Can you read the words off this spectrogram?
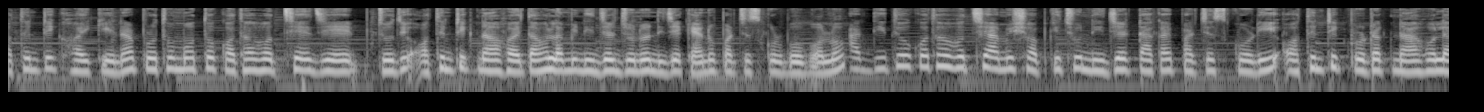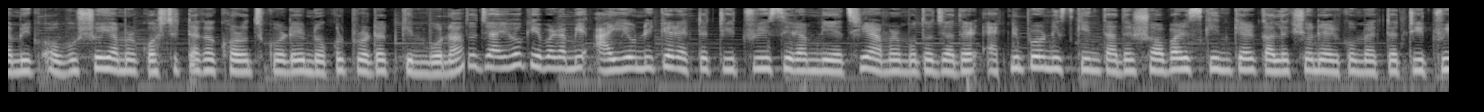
অথেন্টিক হয় কিনা? প্রথমত কথা হচ্ছে যে যদি অথেন্টিক না হয়, তাহলে আমি নিজের জন্য নিজে কেন পারচেস করব বলো? আর দ্বিতীয় কথা হচ্ছে আমি সবকিছু নিজের টাকায় পারচেস করি। অথেন্টিক প্রোডাক্ট না হলে আমি অবশ্যই আমার কষ্টের টাকা খরচ করে নকল প্রোডাক্ট কিনবো না। তো যাই হোক, এবার আমি আইওনিকের একটা টি ট্রি সিরাম নিয়েছি। আমার মতো যাদের অ্যাকনিপ্রোন স্কিন তাদের সবার স্কিন কেয়ার কালেকশনে এরকম একটা টি ট্রি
